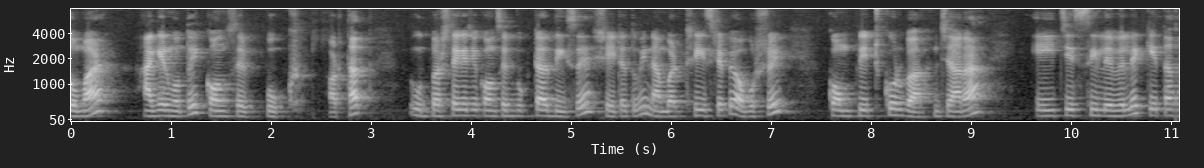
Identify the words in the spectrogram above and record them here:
তোমার আগের মতোই কনসেপ্ট বুক অর্থাৎ উদ্ভাস থেকে যে কনসেপ্ট বুকটা দিছে, সেইটা তুমি নাম্বার থ্রি স্টেপে অবশ্যই কমপ্লিট করবা। যারা এইচএসসি লেভেলে কেতাব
